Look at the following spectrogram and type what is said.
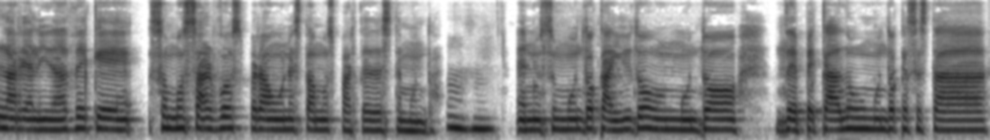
la realidad de que somos salvos, pero aún estamos parte de este mundo. En un mundo caído, un mundo de pecado, un mundo que se está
